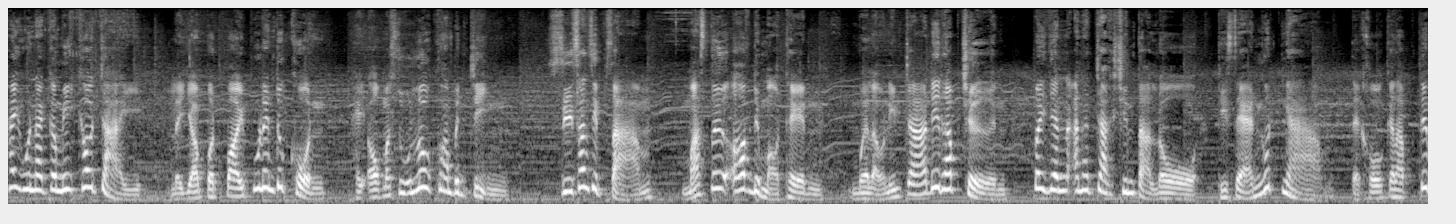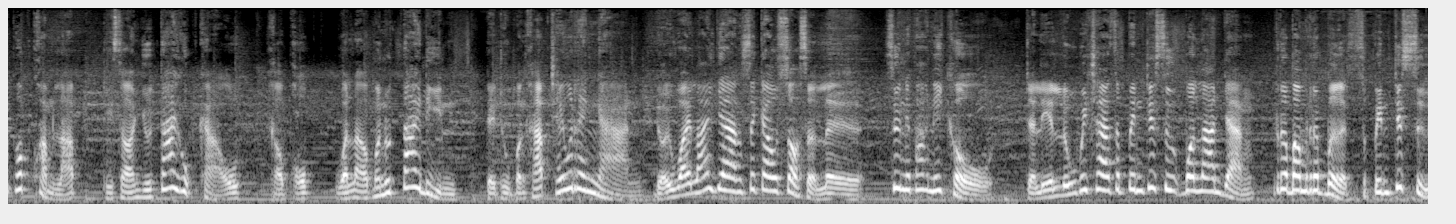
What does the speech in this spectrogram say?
ให้อุนากามิเข้าใจ และยอมปลดปล่อยผู้เล่นทุกคนให้ออกมาสู่โลกความเป็นจริง ซีซั่น 13 Master of the Mountain เมื่อเหล่านินจาได้รับเชิญ ไปยันอาณาจักรชินตาโลที่แสนงดงาม แต่โคกลับได้พบความลับที่ซ่อนอยู่ใต้หุบเขา เขาพบว่าเหล่ามนุษย์ใต้ดินได้ถูกบังคับใช้แรงงาน โดยวายร้ายอย่างสเกลซอเซอร์เลอร์ซึ่งในภาคนี้โค จะเรียนรู้วิชาสปินจิสึโบราณอย่าง ระบำระเบิดสปินจิสึ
